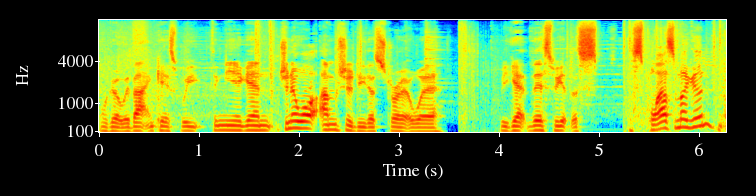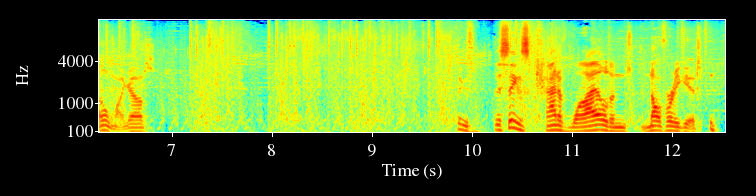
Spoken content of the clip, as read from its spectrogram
we'll go with that in case we thingy again. Do you know what? I'm to do this straight away. We get this, we get this, this plasma gun. Oh my god. This thing's, this thing's kind of wild and not very good.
